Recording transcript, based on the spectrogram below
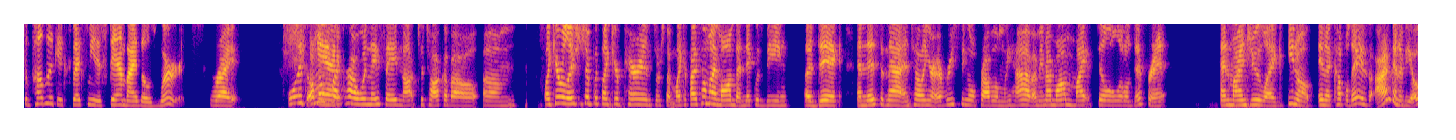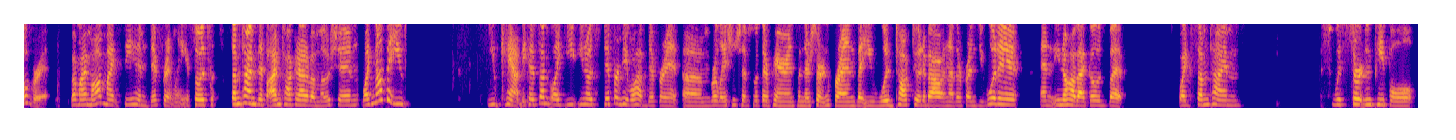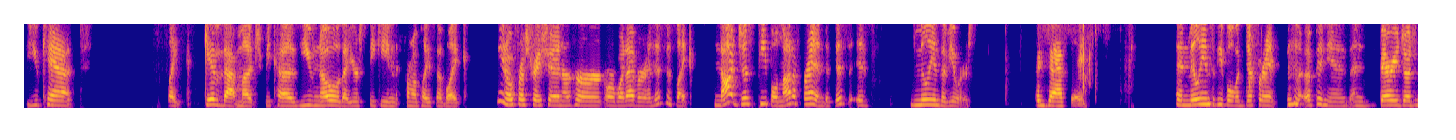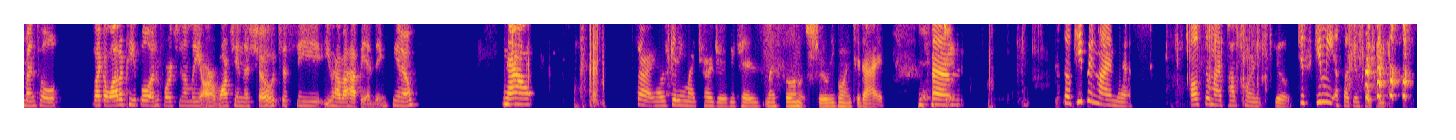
the public expects me to stand by those words. Right. Well, it's almost and, like how when they say not to talk about um like your relationship with like your parents or something. Like if I tell my mom that Nick was being a dick and this and that and telling her every single problem we have, I mean my mom might feel a little different. And mind you, like, you know, in a couple days, I'm gonna be over it. But my mom might see him differently. So it's sometimes if I'm talking out of emotion, like not that you you can't because some like you you know different people have different um relationships with their parents and there's certain friends that you would talk to it about and other friends you wouldn't and you know how that goes but like sometimes with certain people you can't like give that much because you know that you're speaking from a place of like you know frustration or hurt or whatever and this is like not just people not a friend this is millions of viewers Exactly. And millions of people with different opinions and very judgmental. It's like a lot of people, unfortunately, aren't watching the show to see you have a happy ending, you know? Now, sorry, I was getting my charger because my phone was surely going to die. Um, so keep in mind this. Also, my popcorn spilled. Just give me a fucking second.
